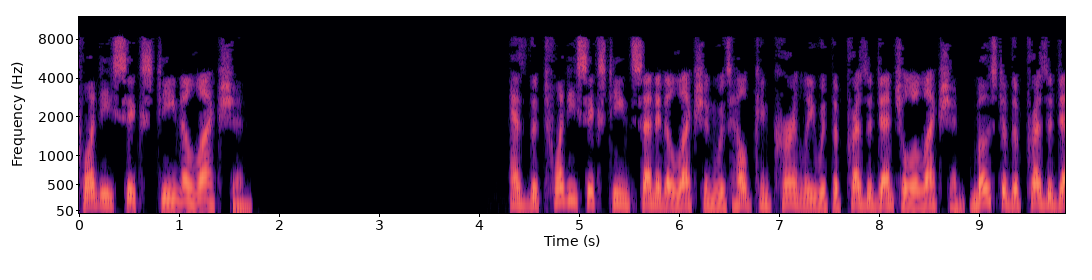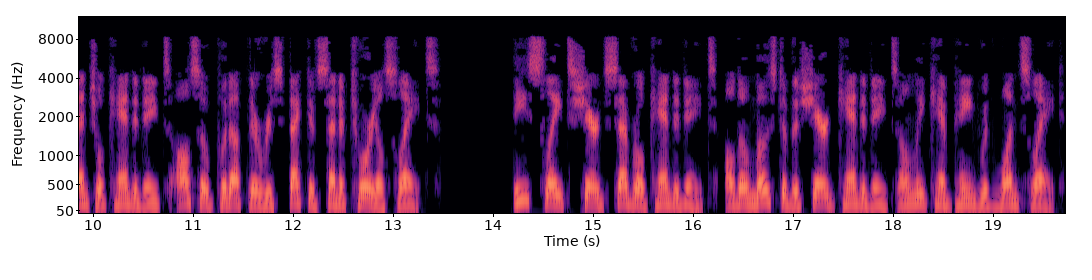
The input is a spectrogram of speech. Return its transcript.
2016 election as the 2016 Senate election was held concurrently with the presidential election, most of the presidential candidates also put up their respective senatorial slates. These slates shared several candidates, although most of the shared candidates only campaigned with one slate.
